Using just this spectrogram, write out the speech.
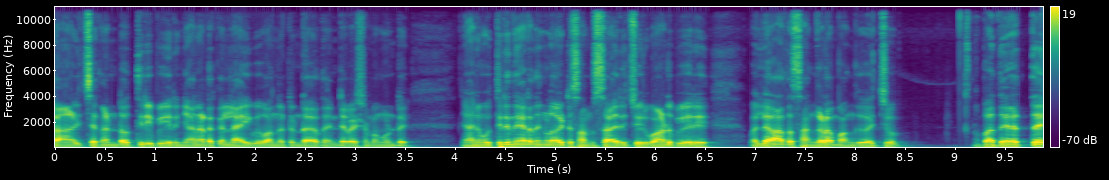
കാഴ്ച കണ്ട ഒത്തിരി പേര് ഞാനടക്കം ലൈവ് വന്നിട്ടുണ്ടായിരുന്നു എന്റെ വിഷമം കൊണ്ട്. ഞാൻ ഒത്തിരി നേരം നിങ്ങളുമായിട്ട് സംസാരിച്ചു. ഒരുപാട് പേര് വല്ലാത്ത സങ്കടം പങ്കുവച്ചു. അപ്പോൾ അദ്ദേഹത്തെ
